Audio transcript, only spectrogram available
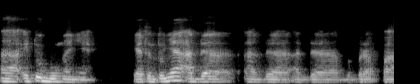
uh, itu bunganya. Ya tentunya ada ada ada beberapa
